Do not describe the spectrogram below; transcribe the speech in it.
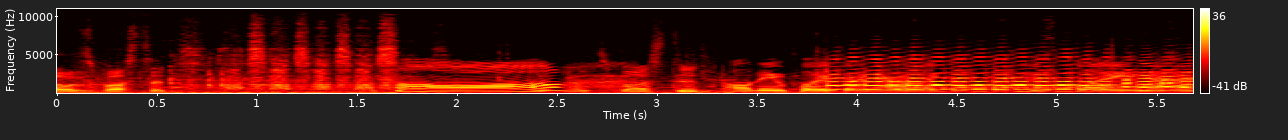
was busted. Aww. That's busted. All the employees right now are like, who's playing that?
